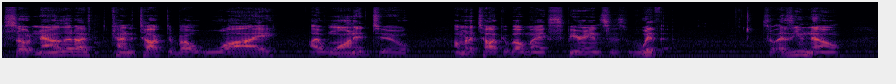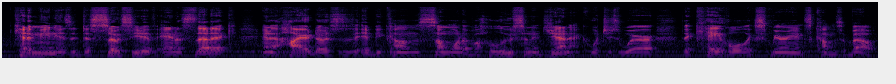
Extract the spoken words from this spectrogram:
So now that I've kind of talked about why I wanted to, I'm going to talk about my experiences with it. So as you know, ketamine is a dissociative anesthetic, and at higher doses it becomes somewhat of a hallucinogenic, which is where the K-hole experience comes about.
